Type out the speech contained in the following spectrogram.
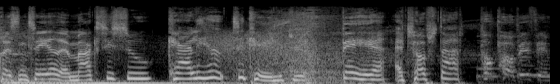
Præsenteret af Maxisu. Kærlighed til kæledyr. Det her er Topstart på Pop FM.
